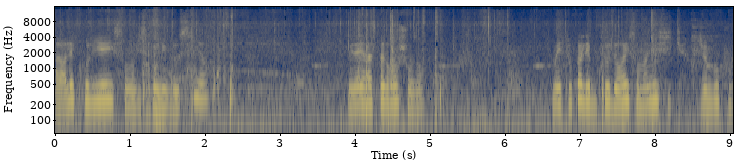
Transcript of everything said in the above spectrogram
Alors les colliers, ils sont disponibles aussi. Hein. Mais là, il reste pas grand chose. Hein. Mais en tout cas, les boucles d'oreilles sont magnifiques. J'aime beaucoup.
